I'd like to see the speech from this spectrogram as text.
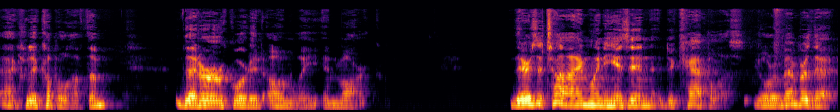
actually, a couple of them, that are recorded only in Mark. There's a time when he is in Decapolis. You'll remember that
